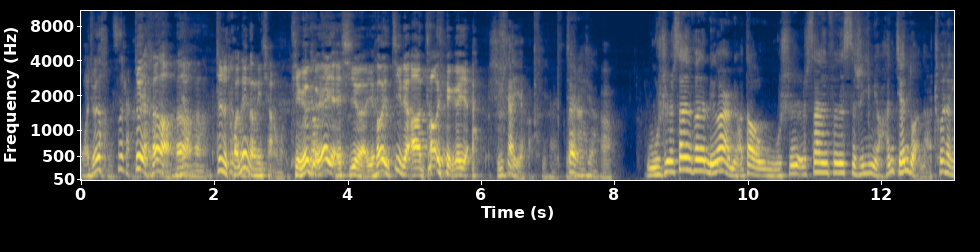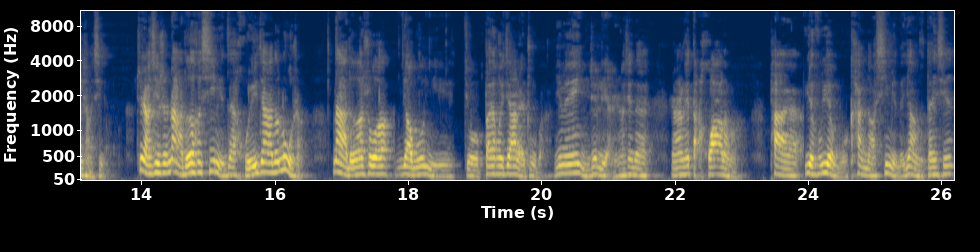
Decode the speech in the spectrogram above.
我觉得很自然。对，很好，很好，很好，这是团队能力强嘛。铁哥可愿意演戏了，以后你记着啊，找铁哥演。形象也好，形象也好再上去啊啊，五十三分零二秒到五十三分四十一秒，很简短的车上一场戏。这场戏是纳德和西敏在回家的路上。纳德说：“要不你就搬回家来住吧，因为你这脸上现在让人给打花了嘛，怕岳父岳母看到西敏的样子担心。”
